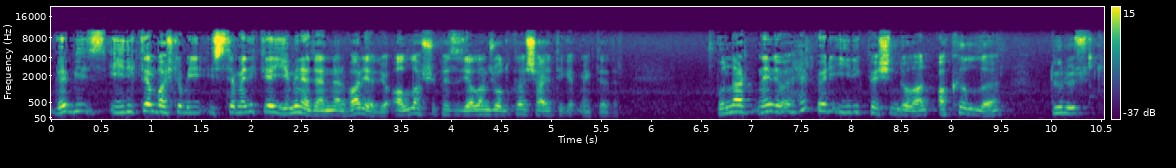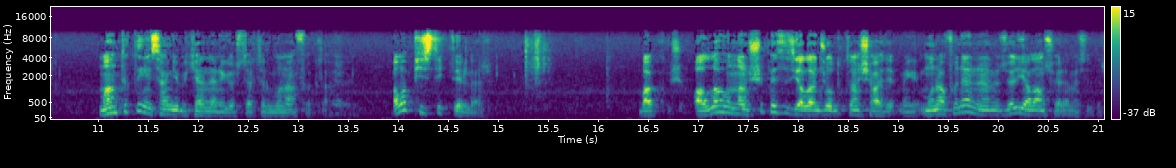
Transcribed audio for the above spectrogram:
Ve biz iyilikten başka bir istemedik diye yemin edenler var ya diyor. Allah şüphesiz yalancı olduklarına şahitlik etmektedir. Bunlar ne diyor? Hep böyle iyilik peşinde olan, akıllı, dürüst, mantıklı insan gibi kendilerini gösterir münafıklar. Ama pisliktirler. Bak Allah ondan şüphesiz yalancı olduktan şahit etmek. Münafığın en önemli özelliği yalan söylemesidir.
